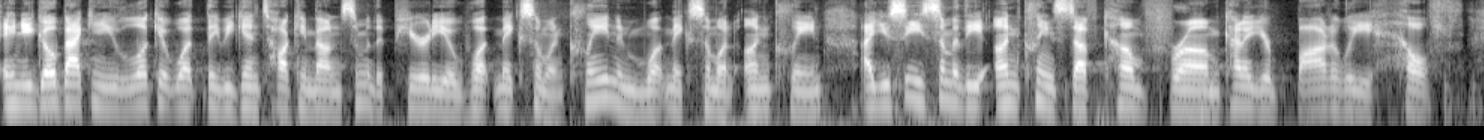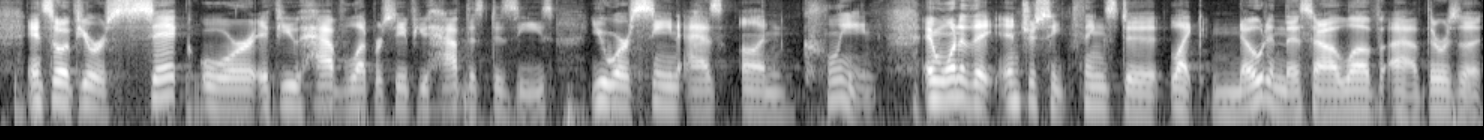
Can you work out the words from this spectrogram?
and you go back and you look at what they begin talking about and some of the purity of what makes someone clean and what makes someone unclean, uh, you see some of the unclean stuff come from kind of your bodily health. And so if you're sick or if you have leprosy, if you have this disease, you are seen as unclean. And one of the interesting things to like note in this, and I love uh, there was a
